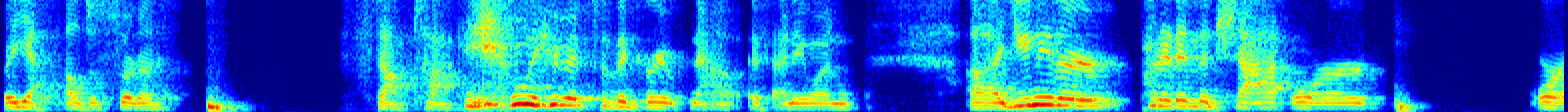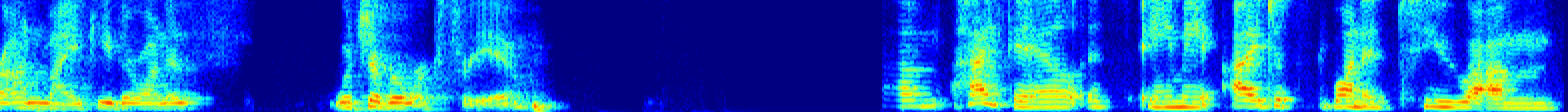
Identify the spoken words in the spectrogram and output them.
but yeah, I'll just sort of stop talking, leave it to the group now. If anyone, uh, you can either put it in the chat or, or on mic, either one is whichever works for you. Um, hi, Gayle, it's Amy. I just wanted to um,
